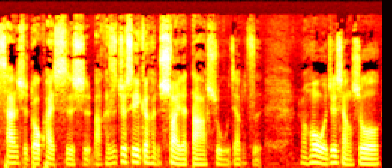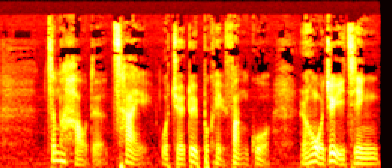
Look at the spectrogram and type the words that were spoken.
三十多，快四十吧，可是就是一个很帅的大叔这样子。然后我就想说，这么好的菜，我绝对不可以放过。然后我就已经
